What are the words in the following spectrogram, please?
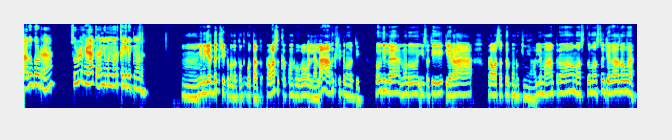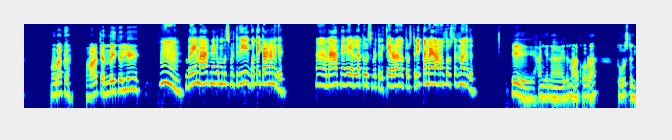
ರಾಘುಗೌಡ್ರ ಸುಳ್ಳು ಹೇಳಾಕ ನಿಮ್ಮನ್ನ ನೋಡಿ ಕಲಿಬೇಕು ನೋಡು. ಹ್ಮ್ ನಿನಗೆ ಎದಕ್ಕೆ ಸಿಟ್ಟು ಬಂದತ್ತ ಅಂತ ಗೊತ್ತಾತು. ಪ್ರವಾಸಕ್ಕೆ ಕರ್ಕೊಂಡು ಹೋಗೋವಲ್ನೆಲ್ಲ ಅದಕ್ಕೆ ಸಿಟ್ಟು ಬಂದತಿ. ಹೌದಿಲ್ಲ ನೋಡು ಈ ಸತಿ ಕೇರಳ ಪ್ರವಾಸಕ್ಕೆ ಕರ್ಕೊಂಡು ಹೋಗ್ತೀನಿ. ಅಲ್ಲಿ ಮಾತ್ರ ಮಸ್ತ್ ಮಸ್ತ್ ಜಗ ಅದಾವ. ನೋಡಾಕ ಭಾಳ ಚಂದ ಐತಿ ಅಲ್ಲಿ. ಹ್ಮ್ ಬರೀ ಮಾತ್ನಾಗ ಮುಗಿಸ್ಬಿಡ್ತೀರಿ ಗೊತ್ತೈತಾಳ ನನಗೆ? ಹ್ಮ್ ಮಾತ್ನಾಗ ಎಲ್ಲ ತೋರಿಸ್ಬಿಡ್ತೀರಿ. ಕೇರಳನ ತೋರಿಸ್ತೀರಿ ತಮಿಳ್ನಾಡು ತೋರಿಸ್ತೀರಿ ನನಗೆ. ಏ ಹಂಗೇನ ಇದನ್ನ ಮಾಡಕ್ ಹೋಗ್ಬೇಡ. ತೋರಿಸ್ತೀನಿ.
